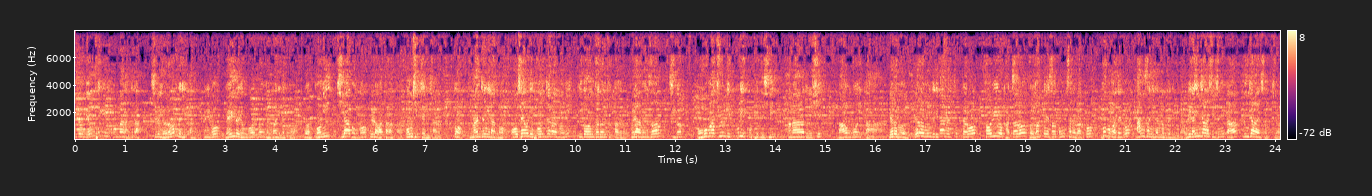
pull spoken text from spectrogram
지금 명태균 뿐만 아니라 지금 여러 놈들이 있다. 그리고 여의도 연구원도 연관이 됐고 또 돈이 지하 돈도 흘러왔다 갔다. 공식 제비장. 또 김한정이라는 놈, 오세훈이 후원자라는 놈이 이돈 저돈 줬다 그러고 그러면서 지금 고구마 줄기 뿌리 뽑히듯이 하나 둘씩 나오고 있다. 여러분, 여러분들이 하는 투표로 허위로 가짜로 조작돼서 공천을 받고 후보가 되고 당선이 된 놈들입니다. 우리가 인정할 수 있습니까? 인정할 수 없죠.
